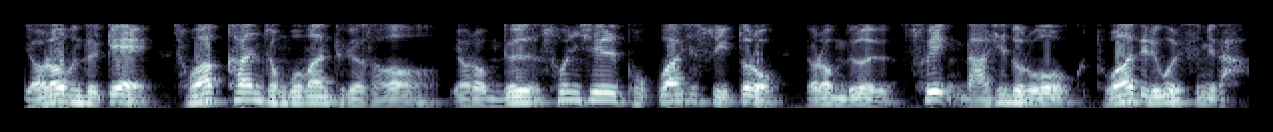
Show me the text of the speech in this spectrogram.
여러분들께 정확한 정보만 드려서 여러분들 손실 복구하실 수 있도록 여러분들 수익 나시도록 도와드리고 있습니다.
